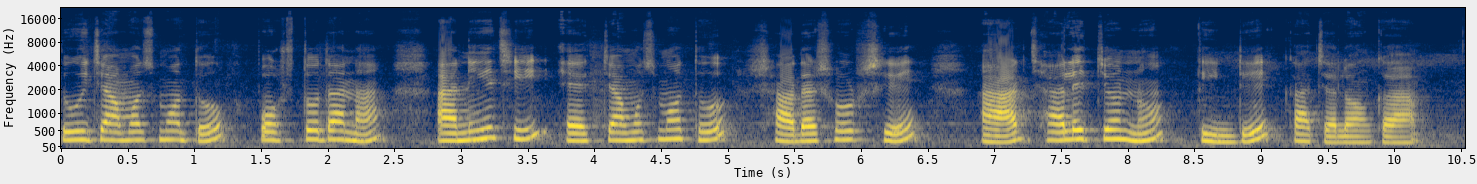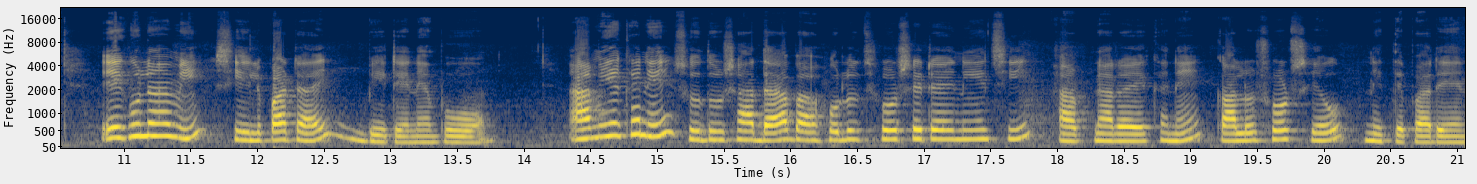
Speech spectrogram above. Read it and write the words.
দুই চামচ মতো পোস্ত দানা আর নিয়েছি এক চামচ মতো সাদা সর্ষে আর ঝালের জন্য তিনটে কাঁচা লঙ্কা। এগুলো আমি শিলপাটায় বেটে নেব। আমি এখানে শুধু সাদা বা হলুদ সর্ষেটাই নিয়েছি। আপনারা এখানে কালো সর্ষেও নিতে পারেন।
